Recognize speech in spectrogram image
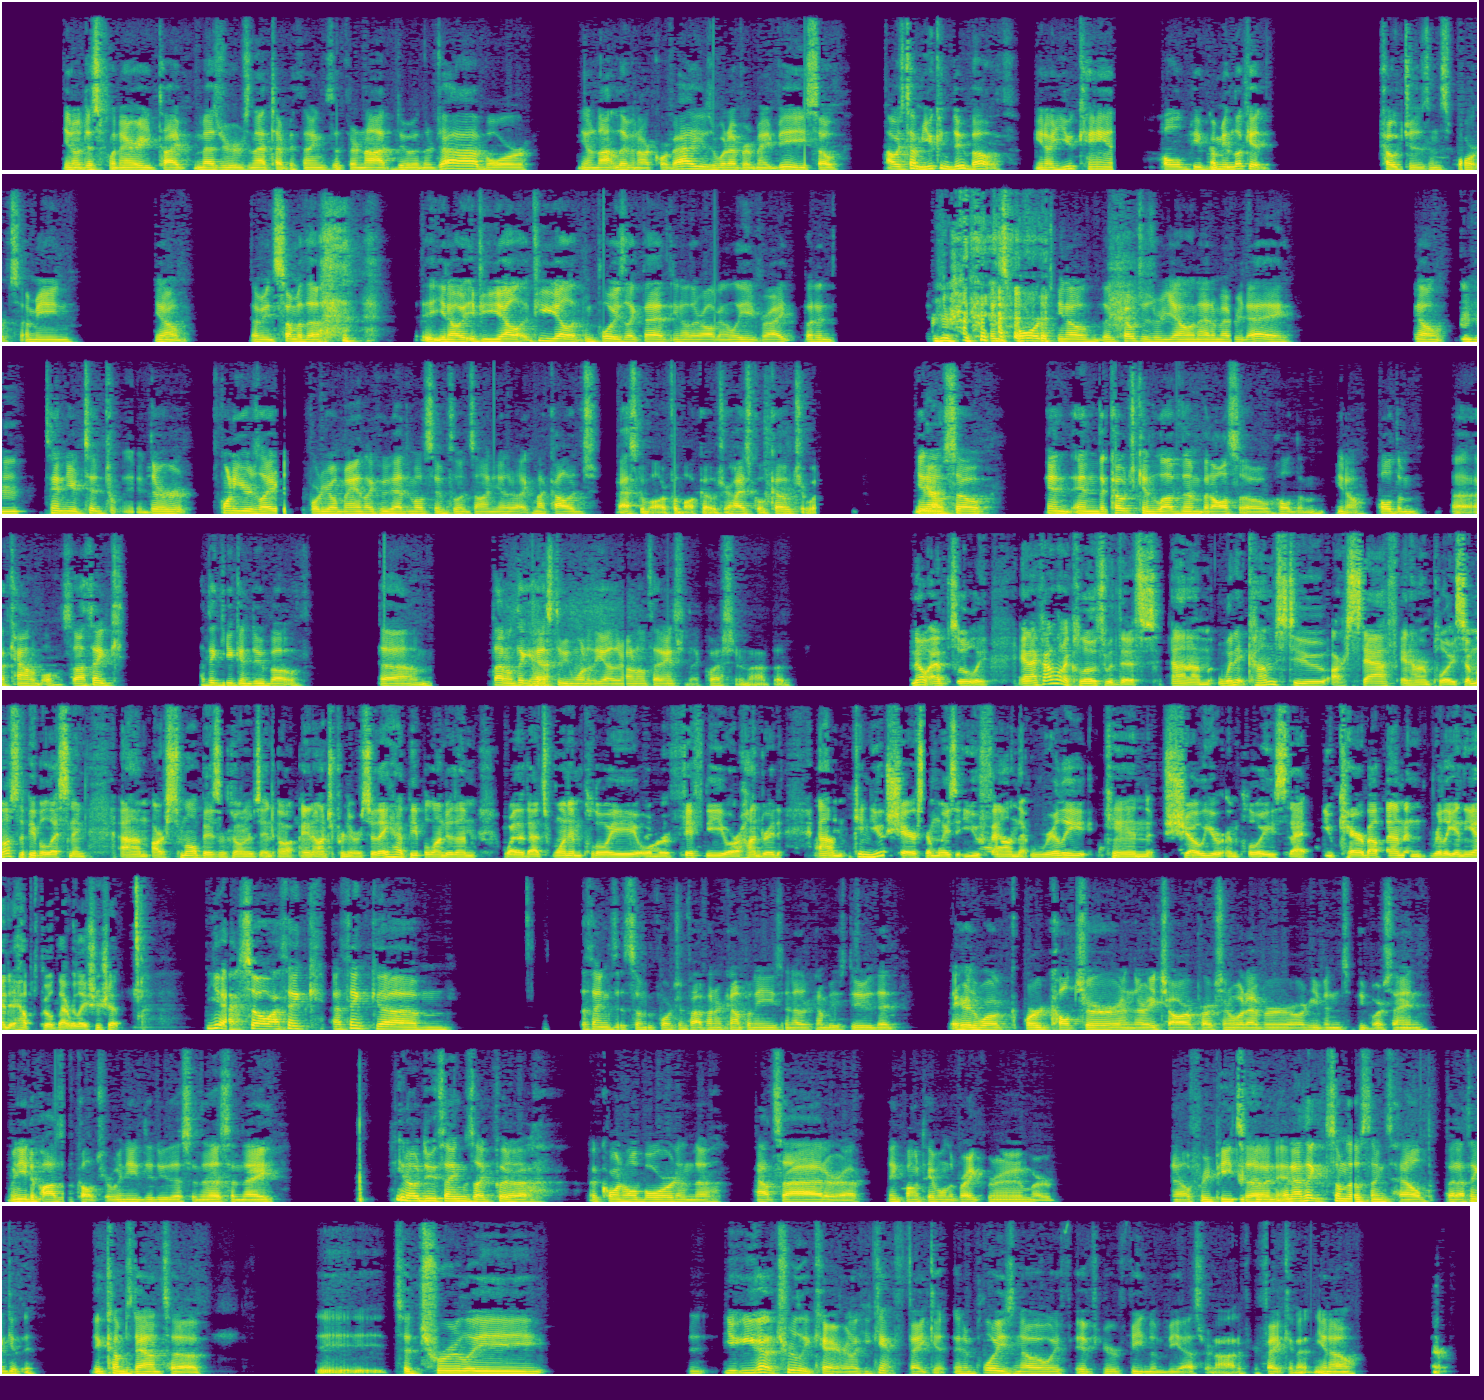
you know, disciplinary type measures and that type of things if they're not doing their job or, you know, not living our core values or whatever it may be. So I always tell them you can do both. You know, you can hold people. I mean, look at coaches in sports. I mean, you know, I mean, some of the, you know, if you yell, if you yell at employees like that, you know, they're all going to leave, right? But in, in sports, you know, the coaches are yelling at them every day. You know, mm-hmm. 10 year, 10, they're 20 years later, 40 year old man, like who had the most influence on you? They're like my college basketball or football coach or high school coach or what, you yeah. know, so, and, and the coach can love them, but also hold them, you know, hold them uh, accountable. So I think, I think you can do both. Um, I don't think it has yeah. to be one or the other. I don't know if that answered that question or not, but no, absolutely. And I kind of want to close with this. Um, when it comes to our staff and our employees, so most of the people listening um, are small business owners and, uh, and, entrepreneurs. So they have people under them, whether that's one employee or 50 or 100. Um, can you share some ways that you found that really can show your employees that you care about them and really in the end it helps build that relationship? Yeah. So I think, I think, um, the things that some Fortune 500 companies and other companies do that they hear the word word culture and their HR person or whatever, or even some people are saying we need a positive culture, we need to do this and this, and they, you know, do things like put a a cornhole board in the outside or a ping pong table in the break room or you know free pizza. Mm-hmm. And, and I think some of those things help, but I think it it comes down to to truly you, you got to truly care. Like you can't fake it, and employees know if if you're feeding them BS or not. If you're faking it, you know,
